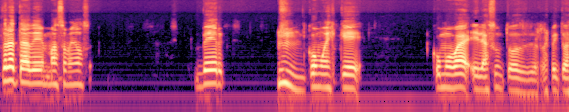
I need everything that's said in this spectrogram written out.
trata de más o menos ver cómo es que cómo va el asunto respecto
